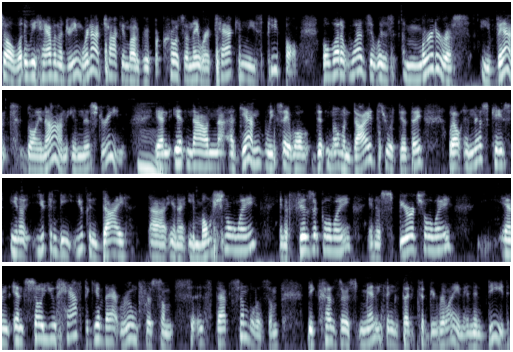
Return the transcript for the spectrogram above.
So, what do we have in the dream? We're not talking about a group of crows, and they were attacking these people. Well, what it was, it was a murderous event going on in this dream. And it now, again, we say, well, did, no one died through it, did they? Well, in this case, you know, you can be, you can die uh, in an emotional way, in a physical way, in a spiritual way, and and so you have to give that room for some that symbolism because there's many things that could be relaying and indeed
